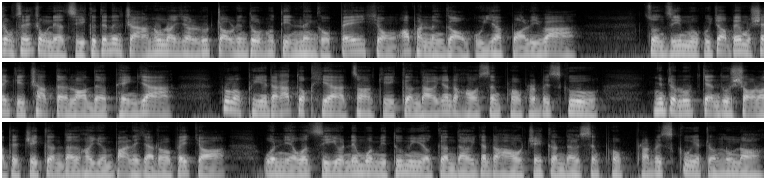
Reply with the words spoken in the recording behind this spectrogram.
trong thế trong nhật chỉ cứ tới nước trà hôm nay giờ lúc trâu lên tôn nó tiền nên cầu bé dùng ấp hành lên cầu của nhà bỏ đi va chuẩn gì mua của cho bé một xe cái cha tờ lòn đờ phèn ya lúc nó phèn đã cắt tóc kia cho cái gần đầu nhớ được học sinh pro private school. Nhưng cho lúc chân tôi sò nó thì chỉ gần đầu họ dùng ba lấy giờ rồi bé cho uốn nhà uốn gì uốn nên mua mi tu mi nhớ gần đầu nhớ được học chỉ gần đầu sinh pro private school, nhớ trong lúc nào.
